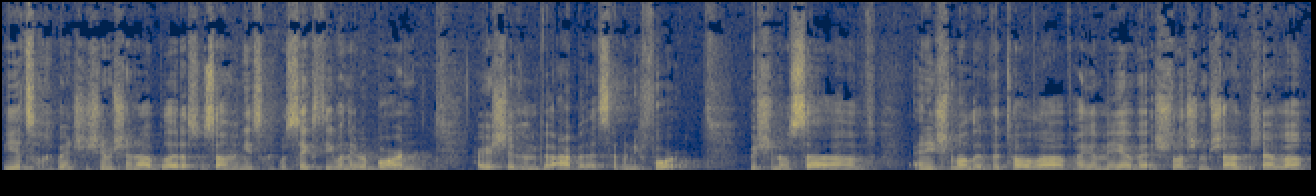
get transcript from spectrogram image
Yitzchak ben Shishim Shana Beledas Osam and Yitzchak was 60 when they were born. Harishivim V'arba, that's 74. Vishnosav and Ishmael lived v'tolav hayameya ve'eshloshim sheva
